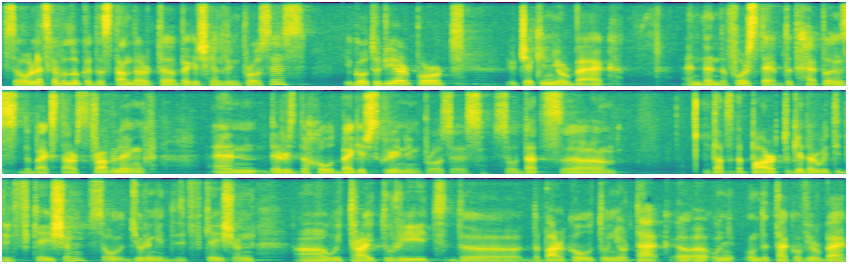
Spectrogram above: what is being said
So let's have a look at the standard uh, baggage handling process. You go to the airport, you check in your bag, and then the first step that happens, the bag starts traveling, and there is the whole baggage screening process. So that's, uh, that's the part together with identification. So during identification, uh, we try to read the, the barcode on your tag, uh, uh on, on the tag of your bag.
